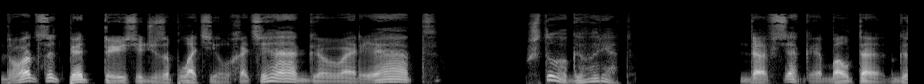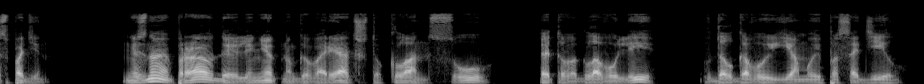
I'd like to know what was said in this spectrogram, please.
Двадцать пять тысяч заплатил, хотя, говорят...» «Что говорят?» «Да всякое болтают, господин. Не знаю, правда или нет, но говорят, что клан Су этого главу Ли в долговую яму и посадил.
